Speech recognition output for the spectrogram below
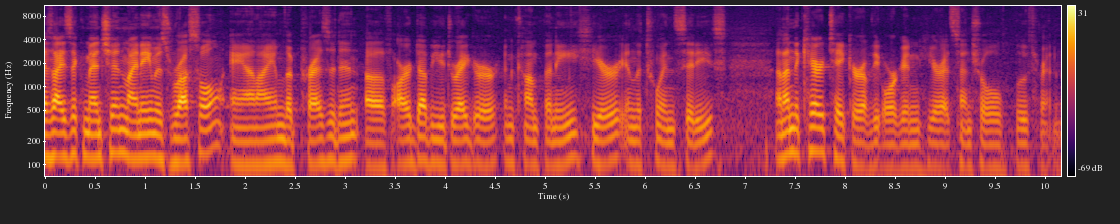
As Isaac mentioned, my name is Russell, and I am the president of R.W. Drager and Company here in the Twin Cities, and I'm the caretaker of the organ here at Central Lutheran.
